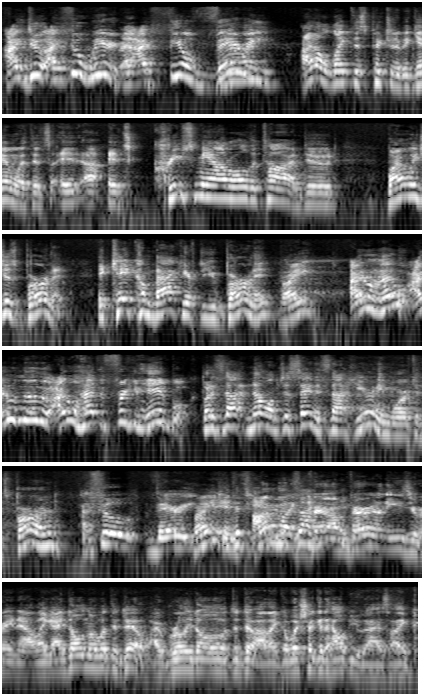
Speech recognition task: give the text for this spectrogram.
I do. I feel weird. I feel You know very. I don't like this picture to begin with. It's it uh, it creeps me out all the time, dude. Why don't we just burn it? It can't come back after you burn it, right? I don't know. I don't know. The, I don't have the freaking handbook. But it's not. No, I'm just saying it's not here anymore. If it's burned, I feel very. right? If it's burned, I'm it's like not very, here I'm very uneasy right now. Like I don't know what to do. I really don't know what to do. I like I wish I could help you guys. Like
